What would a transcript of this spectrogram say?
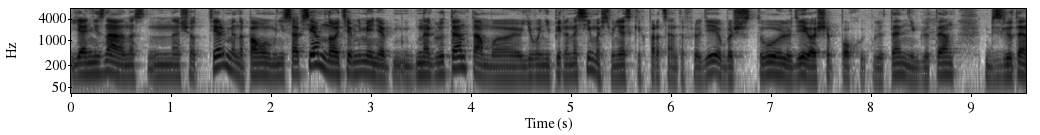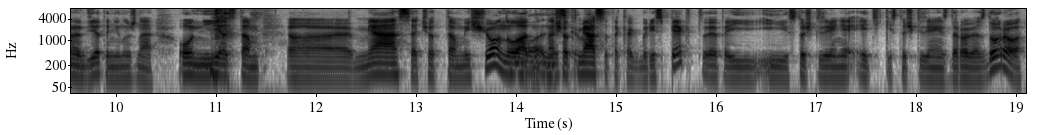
я не знаю нас, насчет термина, по-моему, не совсем, но, тем не менее, на глютен там э, его непереносимость у нескольких процентов людей, у большинства людей вообще похуй, глютен, не глютен, без глютена диета не нужна. Он не ест там э, мясо, что-то там еще, ну ладно, насчет мяса-то как бы респект, это и, и с точки зрения этики, с точки зрения здоровья здорово,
